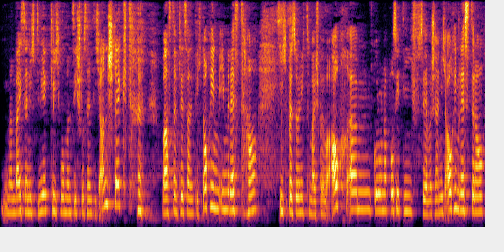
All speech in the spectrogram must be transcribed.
man weiß ja nicht wirklich, wo man sich schlussendlich ansteckt. War es dann letztendlich doch im, im Restaurant. Ich persönlich zum Beispiel war auch ähm, Corona-positiv, sehr wahrscheinlich auch im Restaurant,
